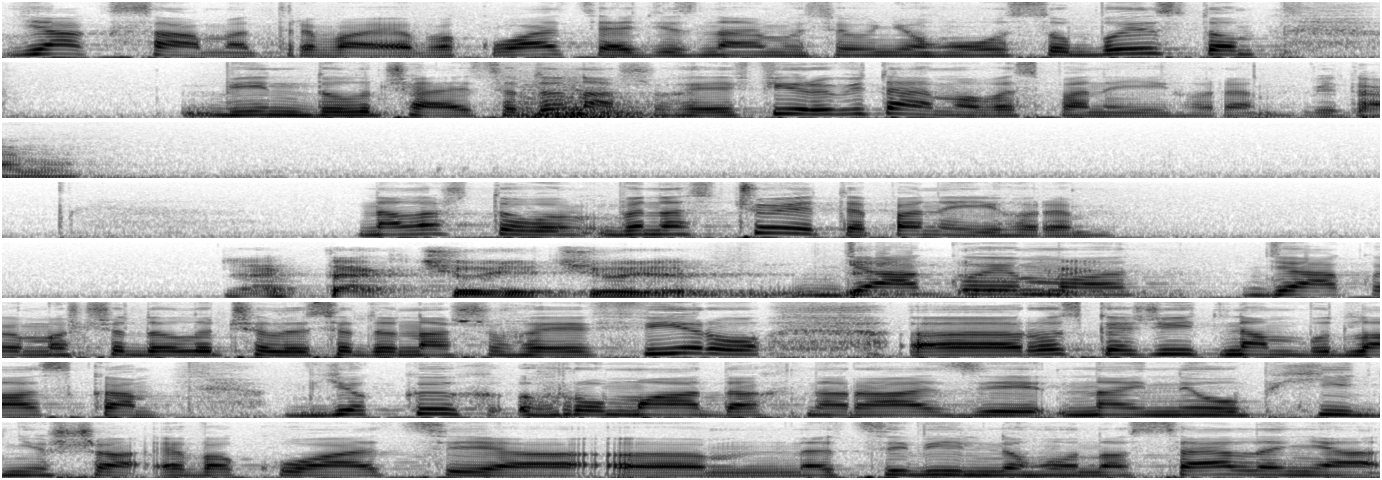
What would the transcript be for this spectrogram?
Як саме триває евакуація? Дізнаємося у нього особисто. Він долучається до нашого ефіру. Вітаємо вас, пане Ігоре. Вітаємо. Налаштовуємо. Ви нас чуєте, пане Ігоре? Так, так, чую, чую. Дякуємо. Дякуємо, що долучилися до нашого ефіру. Е, Розкажіть нам, будь ласка, в яких громадах наразі найнеобхідніша евакуація ем, цивільного населення,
